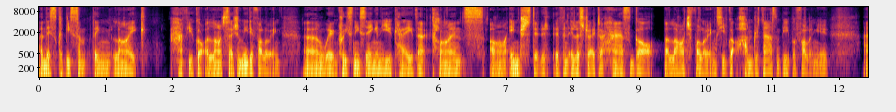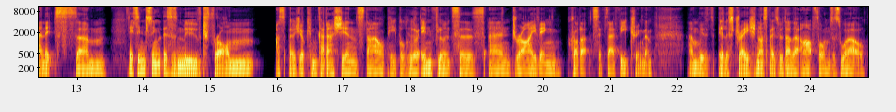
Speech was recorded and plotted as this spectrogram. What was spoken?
And this could be something like have you got a large social media following? Uh, we're increasingly seeing in the UK that clients are interested if an illustrator has got a large following. So you've got 100,000 people following you. And it's um, it's interesting that this has moved from I suppose your Kim Kardashian style people who are influencers and driving products if they're featuring them. And with illustration, I suppose with other art forms as well,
